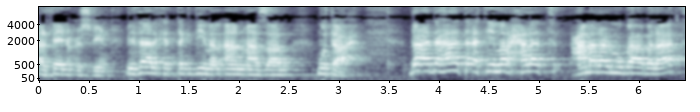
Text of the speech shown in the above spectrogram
2020 لذلك التقديم الآن ما زال متاح. بعدها تأتي مرحلة عمل المقابلات.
